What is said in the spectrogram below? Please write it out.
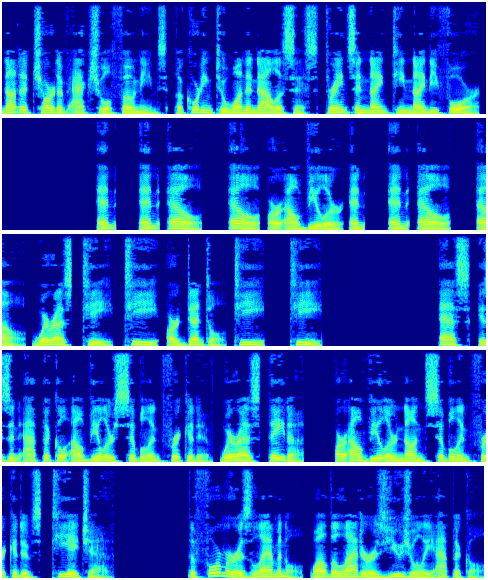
not a chart of actual phonemes, according to one analysis Thráinsson 1994 N, N, L, L, are alveolar N, N, L, L, whereas, T, T, are dental T, T, S, is an apical alveolar sibilant fricative, whereas, theta, are alveolar non-sibilant fricatives, thf. The former is laminal, while the latter is usually apical.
